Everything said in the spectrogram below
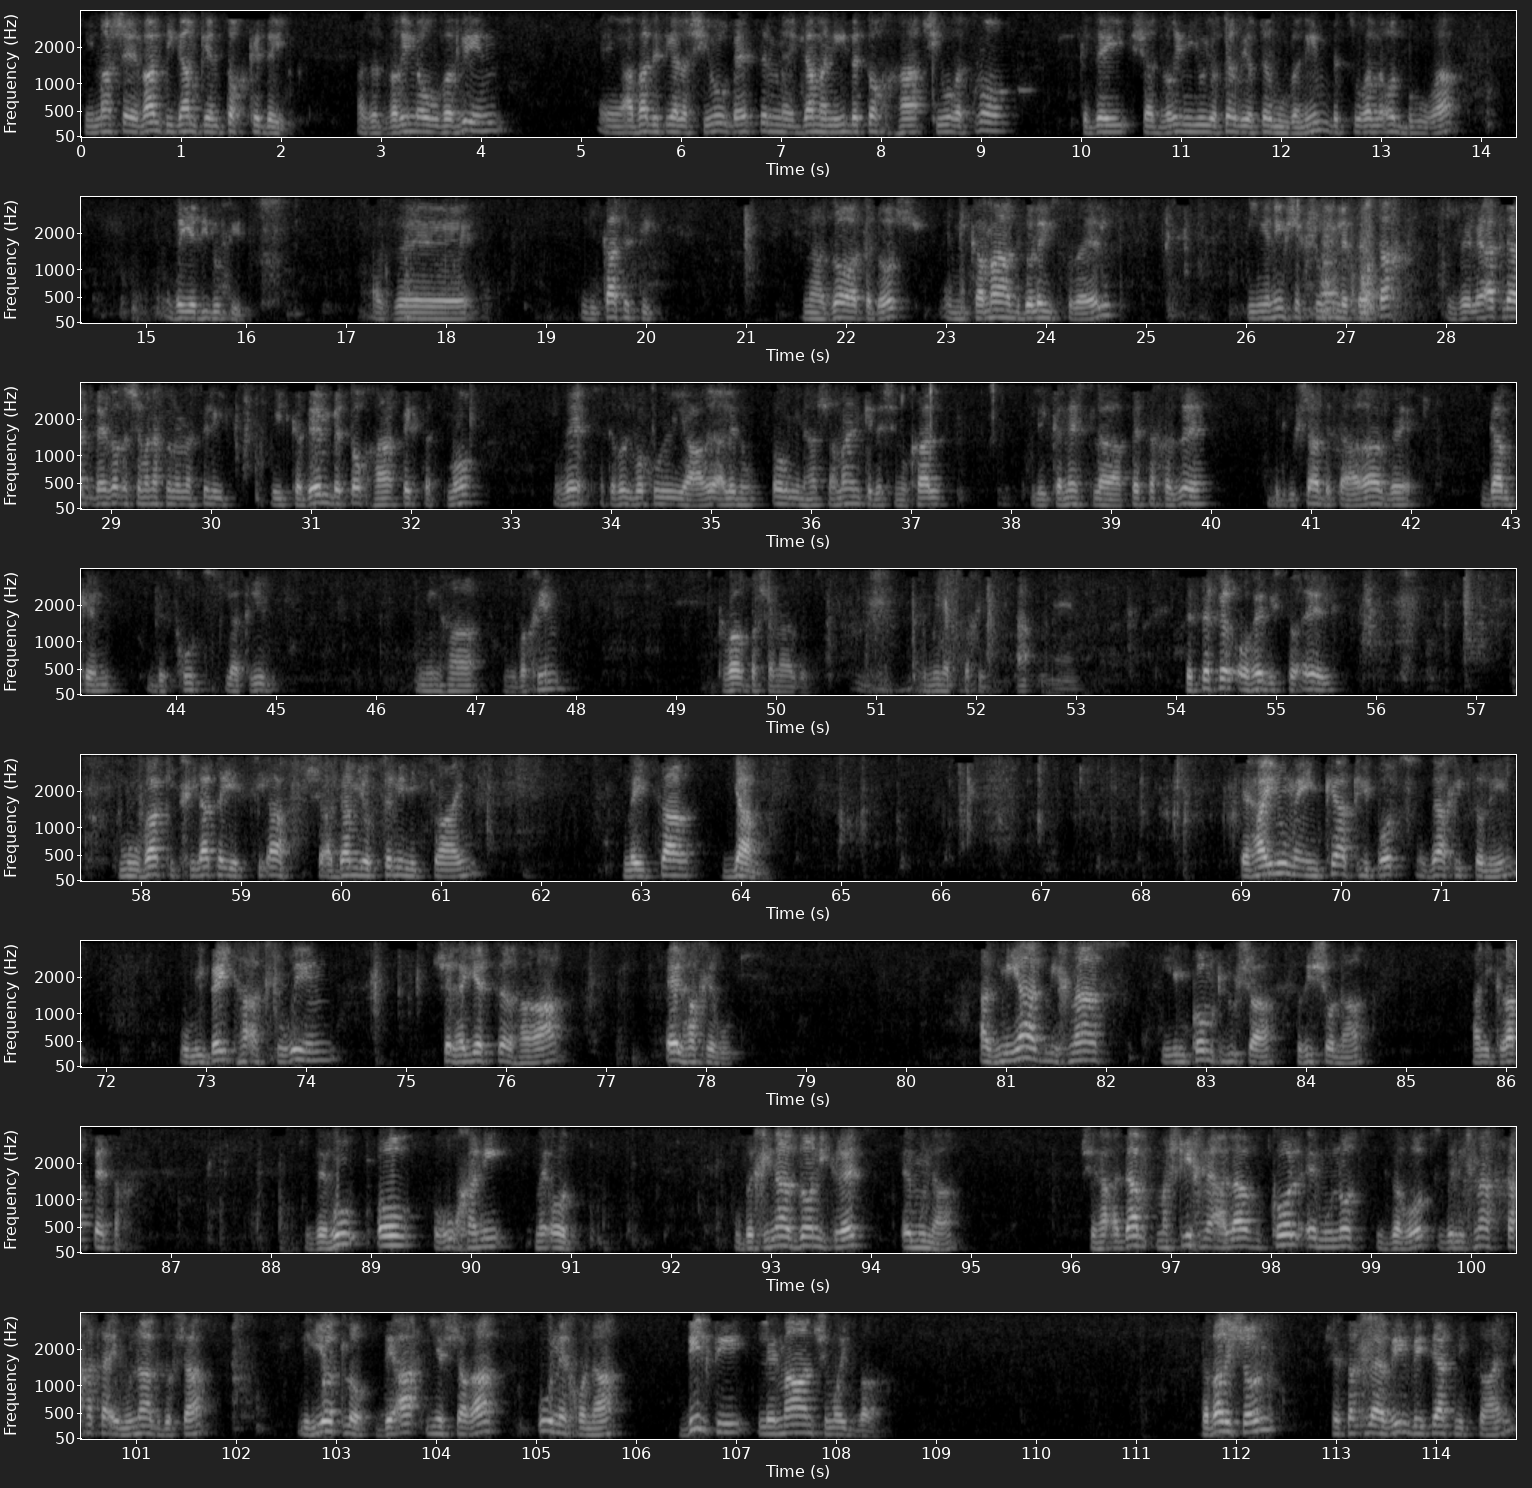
ממה שהבנתי גם כן תוך כדי. אז הדברים מעורבבים, אה, עבדתי על השיעור, בעצם גם אני בתוך השיעור עצמו, כדי שהדברים יהיו יותר ויותר מובנים בצורה מאוד ברורה, וידידותית. אז אה, ליקטתי מהזוהר הקדוש ומכמה גדולי ישראל עניינים שקשורים לפתח, ולאט לאט בעזרת השם אנחנו ננסה להתקדם בתוך הטקסט עצמו, והקדוש ברוך הוא יערה עלינו אור מן השמיים כדי שנוכל להיכנס לפסח הזה בקדושה, בטהרה וגם כן בזכות להקריב מן הזבחים כבר בשנה הזאת, מן הפסחים. בספר אוהב ישראל מובא כי תחילת היציאה שאדם יוצא ממצרים מיצר ים. דהיינו מעמקי הקליפות והחיצונים ומבית האסורים של היצר הרע אל החירות. אז מיד נכנס למקום קדושה ראשונה הנקרא פסח, והוא אור רוחני מאוד. ובחינה זו נקראת אמונה, שהאדם משליך מעליו כל אמונות זרות ונכנס תחת האמונה הקדושה, להיות לו דעה ישרה ונכונה, בלתי למען שמו יתברך. דבר ראשון שצריך להבין ביציאת מצרים,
